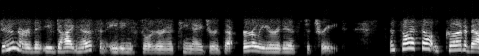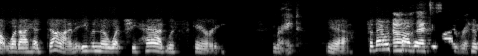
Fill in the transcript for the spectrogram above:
sooner that you diagnose an eating disorder in a teenager, the earlier it is to treat. And so I felt good about what I had done, even though what she had was scary. Right. Yeah. So that was oh, probably that's terrific.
